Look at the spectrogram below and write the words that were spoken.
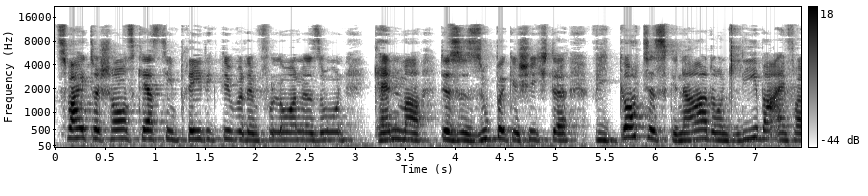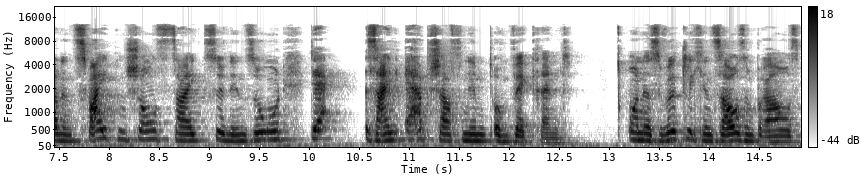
zweite Chance, Kerstin predigt über den verlorenen Sohn, kennen wir, eine super Geschichte, wie Gottes Gnade und Liebe einfach eine zweiten Chance zeigt zu den Sohn, der sein Erbschaft nimmt und wegrennt. Und es wirklich in Sausenbraus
